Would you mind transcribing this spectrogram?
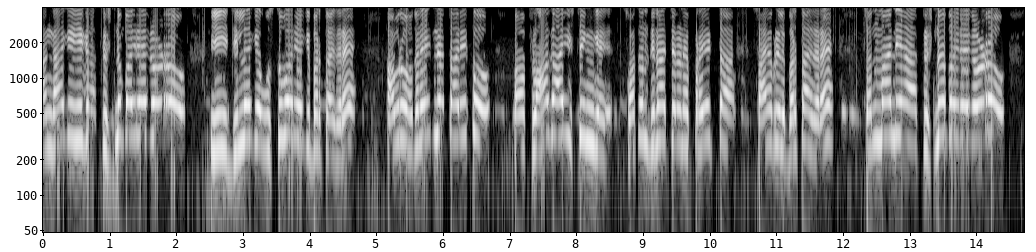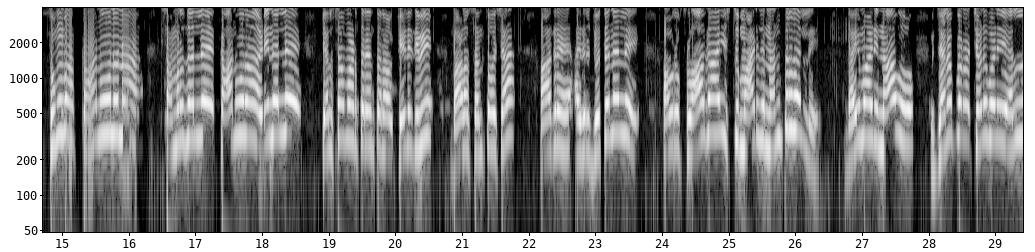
ಹಂಗಾಗಿ ಈಗ ಕೃಷ್ಣ ಬೈರೇಗೌಡರು ಈ ಜಿಲ್ಲೆಗೆ ಉಸ್ತುವಾರಿಯಾಗಿ ಬರ್ತಾ ಇದ್ದಾರೆ. ಅವರು ಹದಿನೈದನೇ ತಾರೀಕು ಫ್ಲಾಗ್ ಆಯಿಸ್ಟಿಂಗ್ಗೆ ಸ್ವಾತಂತ್ರ್ಯ ದಿನಾಚರಣೆ ಪ್ರಯುಕ್ತ ಸಾಹೇಬ್ರಲ್ಲಿ ಬರ್ತಾ ಇದ್ದಾರೆ. ಸನ್ಮಾನ್ಯ ಕೃಷ್ಣ ಬೈರೇಗೌಡರು ತುಂಬ ಕಾನೂನಿನ ಸಮರದಲ್ಲೇ, ಕಾನೂನ ಅಡಿನಲ್ಲೇ ಕೆಲಸ ಮಾಡ್ತಾರೆ ಅಂತ ನಾವು ಕೇಳಿದ್ದೀವಿ. ಭಾಳ ಸಂತೋಷ. ಆದರೆ ಅದರ ಜೊತೆಯಲ್ಲಿ ಅವರು ಫ್ಲಾಗಾಯಿಸ್ಟ್ ಮಾಡಿದ ನಂತರದಲ್ಲಿ ದಯಮಾಡಿ ನಾವು ಜನಪರ ಚಳುವಳಿ ಎಲ್ಲ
